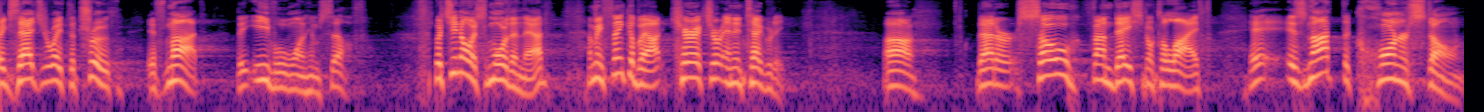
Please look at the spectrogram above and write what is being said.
exaggerate the truth, if not the evil one himself? But you know, it's more than that. I mean, think about character and integrity uh, that are so foundational to life is not the cornerstone,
